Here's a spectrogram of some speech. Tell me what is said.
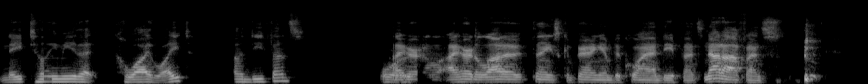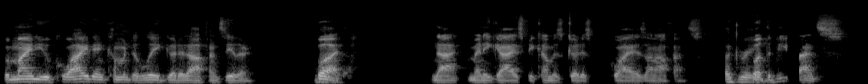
Nate telling me that Kawhi light on defense. Or, I heard I heard a lot of things comparing him to Kawhi on defense, not offense. but mind you, Kawhi didn't come into the league good at offense either. But not many guys become as good as Kawhi is on offense. Agreed. But the defense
